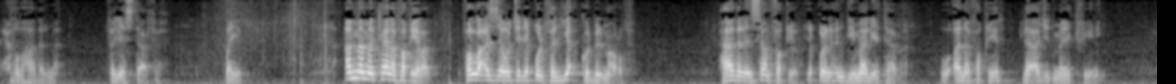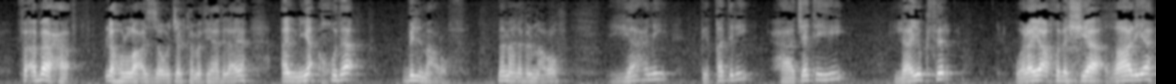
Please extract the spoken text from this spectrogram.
حفظ هذا المال؟ فليستعفف. طيب. أما من كان فقيرا فالله عز وجل يقول فليأكل بالمعروف. هذا الإنسان فقير. يقول أنا عندي مال يتامى وأنا فقير لا أجد ما يكفيني. فأباح له الله عز وجل كما في هذه الآية أن يأخذ بالمعروف. ما معنى بالمعروف؟ يعني بقدر حاجته لا يكثر ولا يأخذ أشياء غالية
